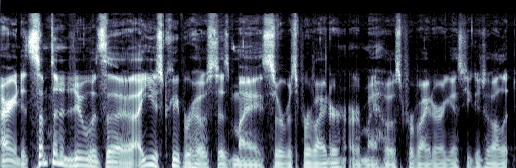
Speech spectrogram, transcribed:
All right, it's something to do with uh, I use CreeperHost as my service provider or my host provider, I guess you could call it.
